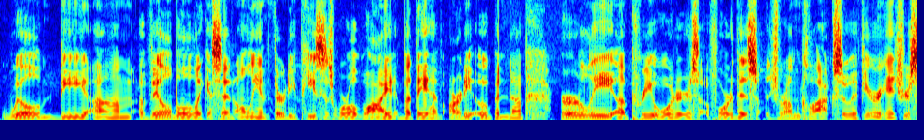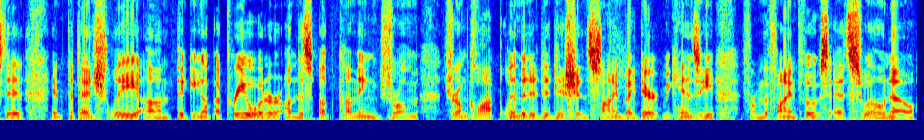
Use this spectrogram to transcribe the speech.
will be um, available. Like I said, only in 30 pieces worldwide, but they have already opened up early uh, pre-orders for this drum clock. So if you're interested in potentially um, picking up a pre-order on this upcoming drum drum clock limited edition signed by Derrick McKenzie from the fine folks at Suono,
